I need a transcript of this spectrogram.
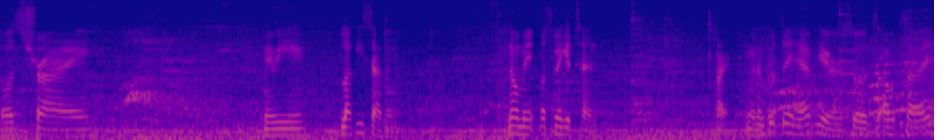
So let's try maybe Lucky 7. No, let's make it 10. Alright, look what they have here. So it's outside.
